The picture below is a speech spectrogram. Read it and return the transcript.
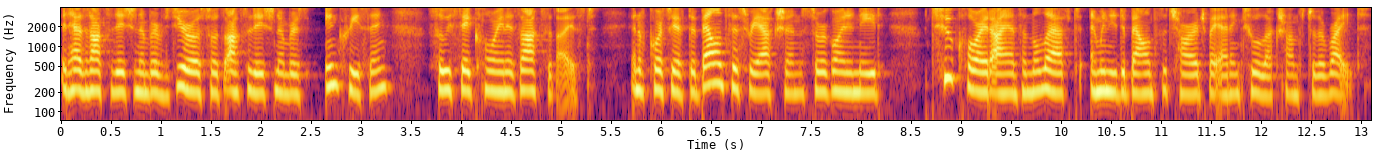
it has an oxidation number of zero, so its oxidation number is increasing. So we say chlorine is oxidized. And of course, we have to balance this reaction, so we're going to need two chloride ions on the left, and we need to balance the charge by adding two electrons to the right.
